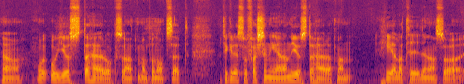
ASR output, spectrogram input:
Ja, och, och just det här också att man på något sätt, jag tycker det är så fascinerande just det här att man hela tiden, alltså,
